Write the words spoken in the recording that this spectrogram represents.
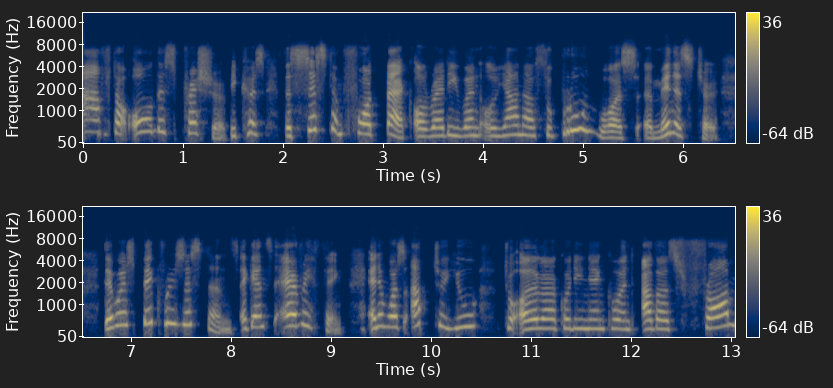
after all this pressure, because the system fought back already when Uliana Suprun was a minister, there was big resistance against everything. And it was up to you, to Olga Kudinenko and others from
